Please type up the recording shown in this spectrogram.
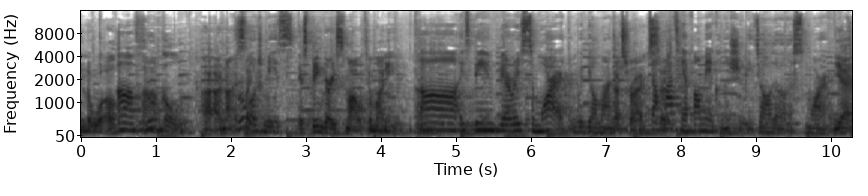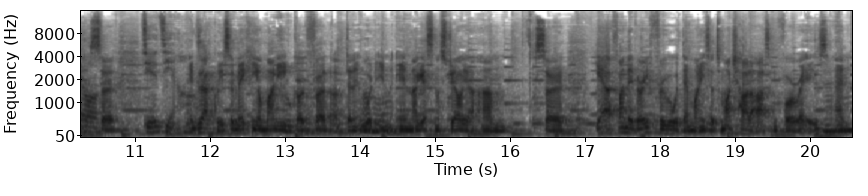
in the world. 啊 frugal？ I, I know it's frugal like 什么意思？ it's being very smart with your money. Um, 啊、i t s being very smart with your money. That's right, 在 so- 花钱方面可能是比较的 smart， Yeah, 比较 so- 节俭哈。 Exactly. So making your money go further than it would in, in I guess in Australia. Um, so yeah, I find they're very frugal with their money. So it's much harder asking for a raise. And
